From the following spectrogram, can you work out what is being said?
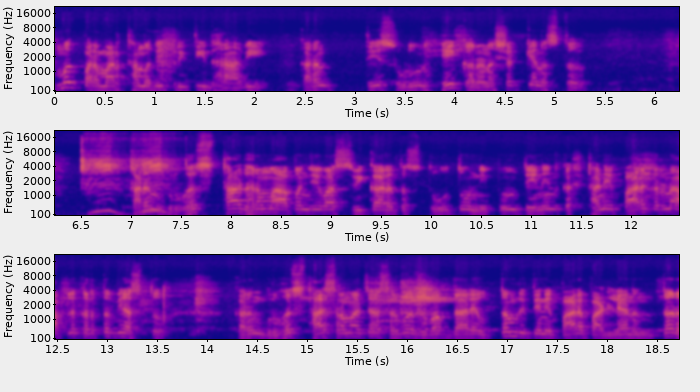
मग परमार्थामध्ये प्रीती धरावी कारण ते सोडून हे करणं शक्य नसतं. कारण गृहस्था धर्म आपण जेव्हा स्वीकारत असतो तो निपुणतेने कष्टाने पार करणं आपलं कर्तव्य असतं. कारण गृहस्थाश्रमाच्या सर्व जबाबदाऱ्या उत्तम रीतीने पार पाडल्यानंतर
